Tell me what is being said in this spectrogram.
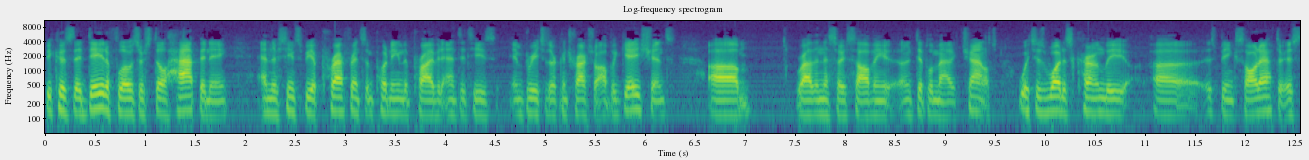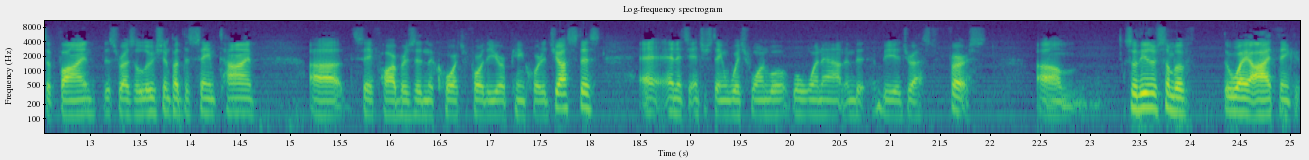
because the data flows are still happening, and there seems to be a preference in putting the private entities in breach of their contractual obligations um, rather than necessarily solving it on diplomatic channels which is what is currently uh, is being sought after, is to find this resolution. But at the same time, uh, safe harbors in the courts before the European Court of Justice, and, and it's interesting which one will, will win out and be addressed first. Um, so these are some of the way I think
